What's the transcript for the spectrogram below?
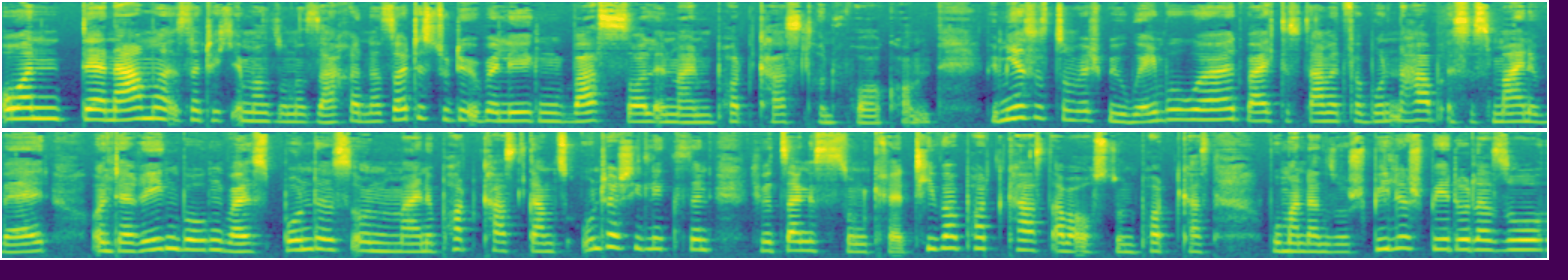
Und der Name ist natürlich immer so eine Sache. Da solltest du dir überlegen, was soll in meinem Podcast drin vorkommen. Bei mir ist es zum Beispiel Rainbow World, weil ich das damit verbunden habe. Es ist meine Welt. Und der Regenbogen, weil es bunt ist und meine Podcasts ganz unterschiedlich sind. Ich würde sagen, es ist so ein kreativer Podcast, aber auch so ein Podcast, wo man dann so Spiele spielt oder so.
